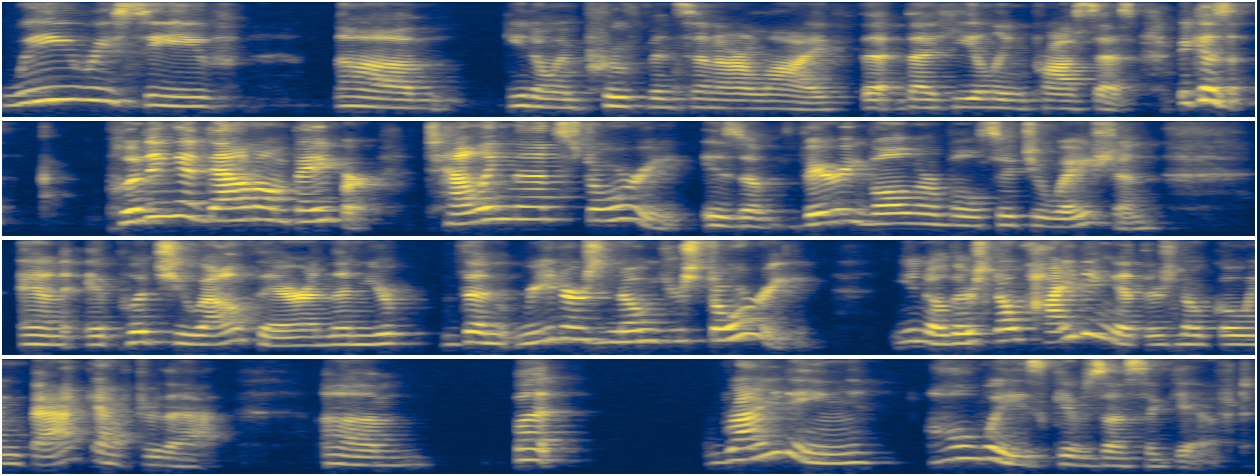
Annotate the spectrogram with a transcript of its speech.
We receive um you know improvements in our life the the healing process because putting it down on paper telling that story is a very vulnerable situation and it puts you out there and then you're then readers know your story. You know there's no hiding it there's no going back after that. Um, but writing always gives us a gift.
